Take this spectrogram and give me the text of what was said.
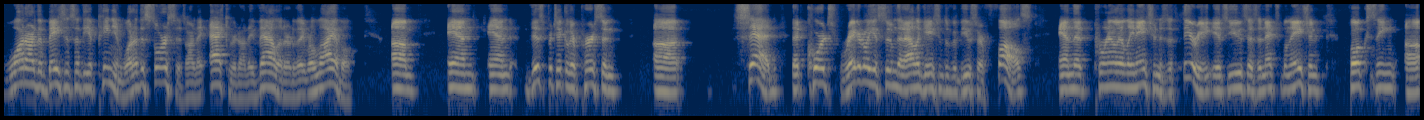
what are the basis of the opinion? What are the sources? Are they accurate? Are they valid? Are they reliable? Um, and and this particular person uh, said that courts regularly assume that allegations of abuse are false and that parental alienation is a theory. It's used as an explanation, focusing uh,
